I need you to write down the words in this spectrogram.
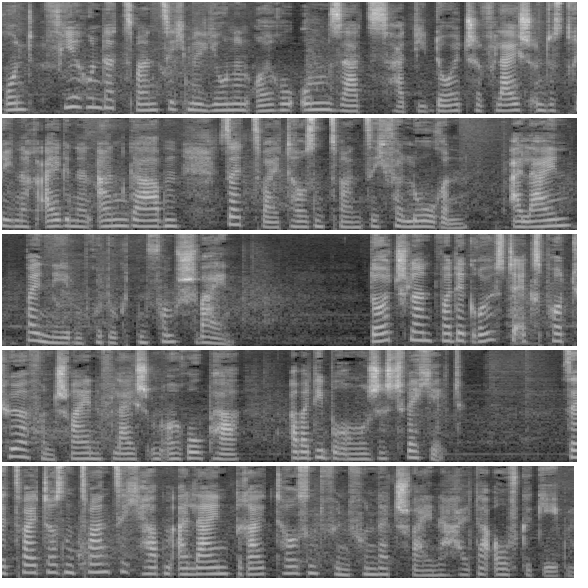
Rund 420 Millionen Euro Umsatz hat die deutsche Fleischindustrie nach eigenen Angaben seit 2020 verloren, allein bei Nebenprodukten vom Schwein. Deutschland war der größte Exporteur von Schweinefleisch in Europa, aber die Branche schwächelt. Seit 2020 haben allein 3500 Schweinehalter aufgegeben.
